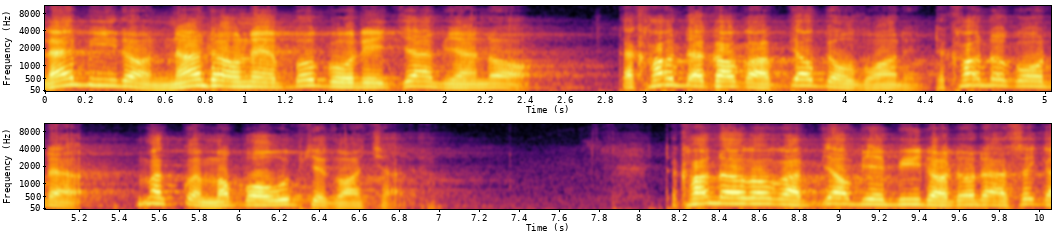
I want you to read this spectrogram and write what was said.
လိုက်ပြီးတော့နားထောင်တဲ့ပုဂ္ဂိုလ်တွေကြပြန်တော့တစ်ခေါက်တစ်ခေါက်ကပျောက်ပျောက်သွားတယ်တစ်ခေါက်တစ်ခေါက်ကမှတ်ကွက်မပေါ်ဘူးဖြစ်သွားချတယ်တစ်ခေါက်တစ်ခေါက်ကပျောက်ပြပြီးတော့ဒေါတာစိတ်က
